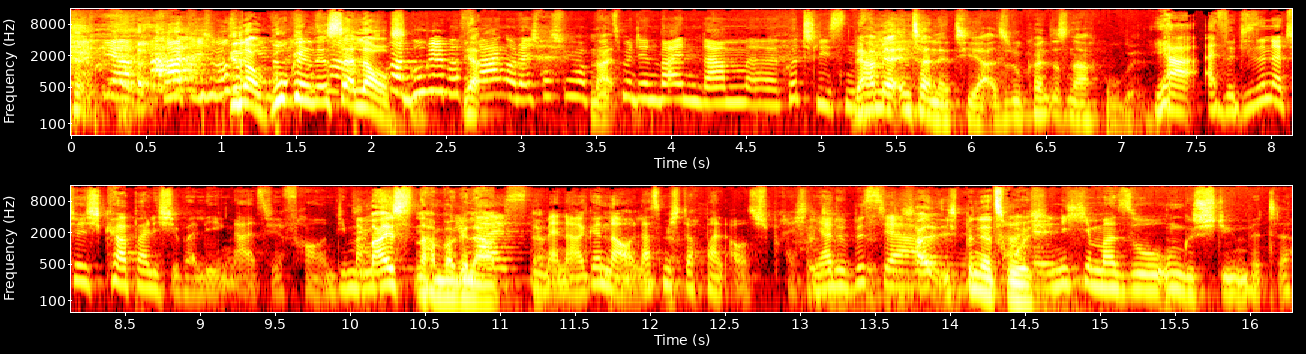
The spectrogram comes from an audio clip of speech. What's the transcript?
Ja, warte, ich muss genau, googeln ist erlaubt. Mal Google befragen ja. oder ich möchte mich mal kurz Nein. mit den beiden Damen äh, kurz schließen. Wir haben ja Internet hier, also du könntest nachgoogeln. Ja, also die sind natürlich körperlich überlegener als wir Frauen. Die, die meisten, haben wir gelernt. Die meisten ja. Männer, genau. Lass mich doch mal aussprechen. Ja, du bist ja. Ich, halt, ich bin jetzt ruhig. Nicht immer so ungestüm, bitte.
